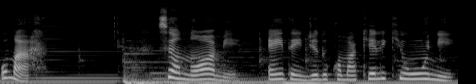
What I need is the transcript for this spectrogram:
o mar. Seu nome é entendido como aquele que une,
